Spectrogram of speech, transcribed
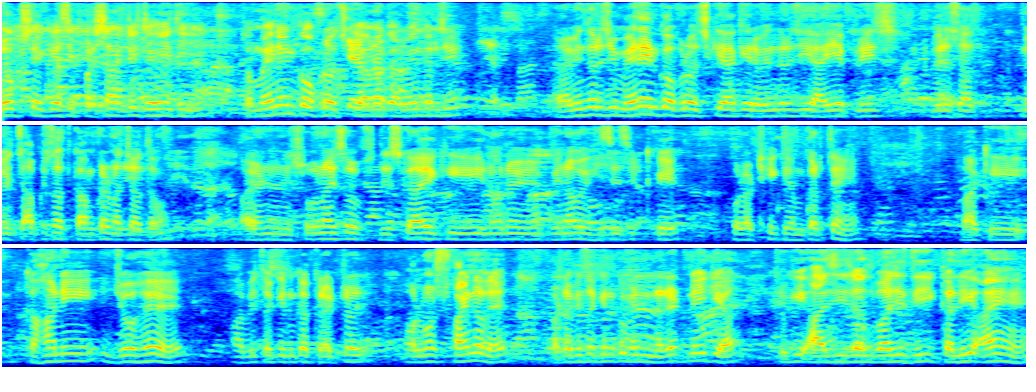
लुक से एक ऐसी पर्सनालिटी चाहिए थी तो मैंने इनको अप्रोच किया कहा, रविंदर जी रविंद्र जी मैंने इनको अप्रोच किया कि रविंद्र जी आइए प्लीज़ मेरे साथ मैं आपके साथ काम करना चाहता हूँ। And so nice of this guy कि इन्होंने बिना हिस्से के बोला ठीक है हम करते हैं। बाकी कहानी जो है अभी तक इनका करेक्टर ऑलमोस्ट फाइनल है बट अभी तक इनको मैंने नरेट नहीं किया, क्योंकि आज ही जल्दबाजी थी, कल ही आए हैं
